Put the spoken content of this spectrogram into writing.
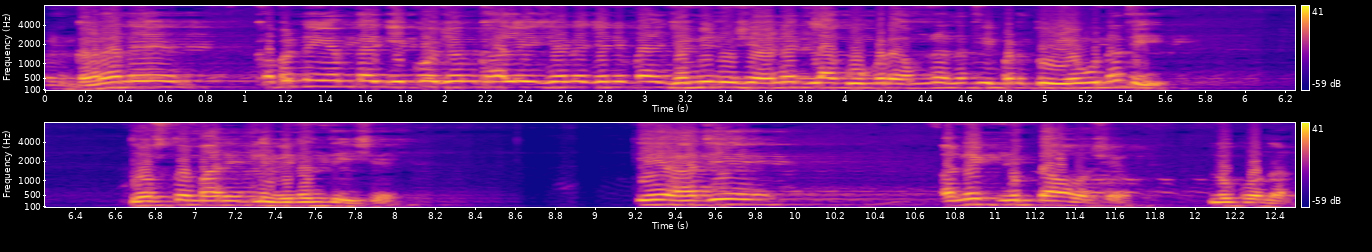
પણ ઘણાને ખબર નહીં એમ થાય કે ઇકોજોન ખાલી છે અને જેની પાસે જમીન છે, એને જ લાગુ પડે. અમને નથી પડતું એવું નથી. દોસ્તો, મારી એટલી વિનંતી છે કે આજે અનેક મુદ્દાઓ છે લોકોના.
